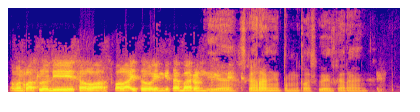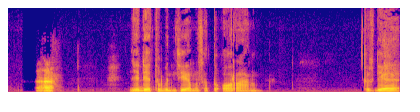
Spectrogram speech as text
Teman kelas lu di sekolah, sekolah itu yang kita bareng. iya sekarang yang teman kelas gue yang sekarang Heeh. Jadi dia tuh benci sama satu orang terus dia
